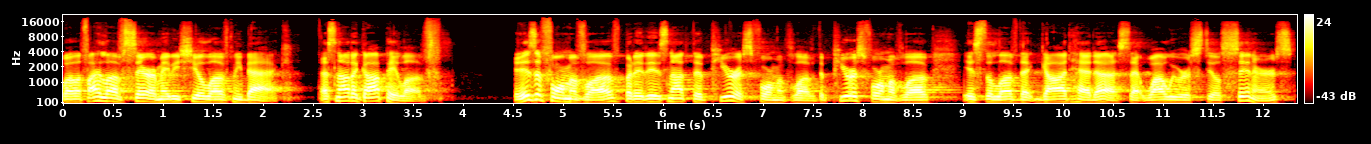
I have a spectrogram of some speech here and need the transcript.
well, if I love Sarah, maybe she'll love me back. That's not agape love. It is a form of love, but it is not the purest form of love. The purest form of love is the love that God had us, that while we were still sinners,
